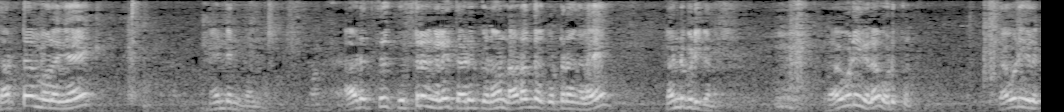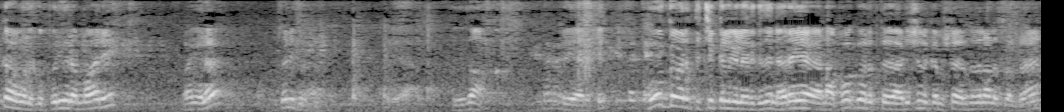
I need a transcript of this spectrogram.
சட்டம் ஒழுங்கை மெயின்டைன் பண்ணணும். அடுத்து குற்றங்களை தடுக்கணும். நடந்த குற்றங்களை கண்டுபிடிக்கணும். ரவுடிகளை ஒடுக்கணும். ரவுடிகளுக்கு அவங்களுக்கு புரியுற மாதிரி வகையில சொல்லிக் கொடுக்கணும்? இதுதான். priority. போக்குவரத்து சிக்கல்கள் இருக்குது. நிறைய நான் போக்குவரத்து அடிஷனல் கமிஷனர் இருந்ததுனால சொல்றேன்.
